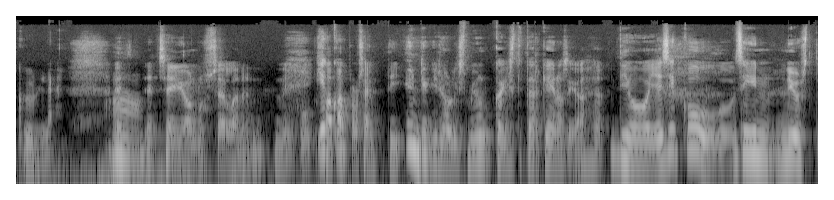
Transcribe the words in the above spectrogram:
Kyllä. Et, et se ei ollut sellainen niin kuin Ja 100 kun- prosenttia individualismi on kaikista tärkein asia. Joo, ja sitten kun siinä, just,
